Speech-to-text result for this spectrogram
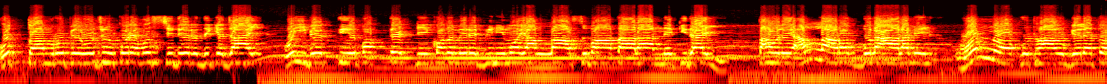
উত্তম রূপে অজু করে মসজিদের দিকে যায়। ওই ব্যক্তির প্রত্যেকটি কদমের বিনিময় আল্লাহ সুবাহ নেকি দেয়। তাহলে আল্লাহ রব্বুল আলামিন অন্য কোথাও গেলে তো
